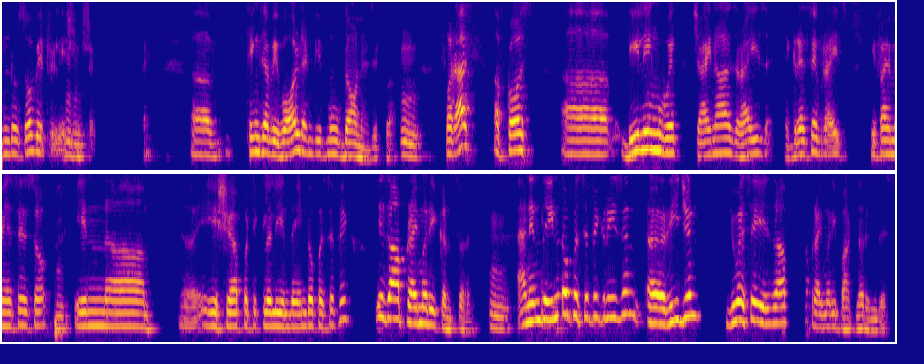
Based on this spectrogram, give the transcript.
Indo-Soviet relationship. Right? Things have evolved and we've moved on, as it were. Mm. For us, of course, uh, dealing with China's rise, aggressive rise, if I may say so, Mm. in uh, uh, Asia, particularly in the Indo-Pacific, is our primary concern. Mm. And in the Indo-Pacific region, uh, region, USA is our primary partner in this.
